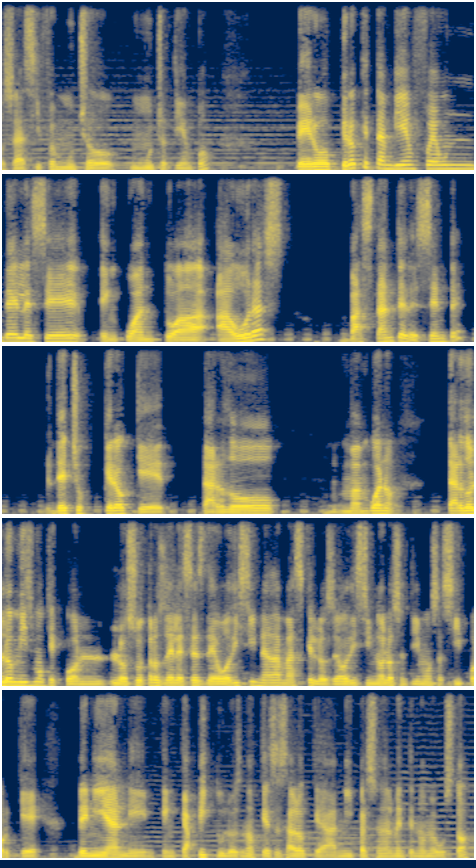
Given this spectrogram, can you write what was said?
o sea, sí fue mucho, mucho tiempo. Pero creo que también fue un DLC en cuanto a, horas bastante decente. De hecho, creo que tardó, bueno, tardó lo mismo que con los otros DLCs de Odyssey, nada más que los de Odyssey no los sentimos así porque venían en, capítulos, ¿no? Que eso es algo que a mí personalmente no me gustó.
